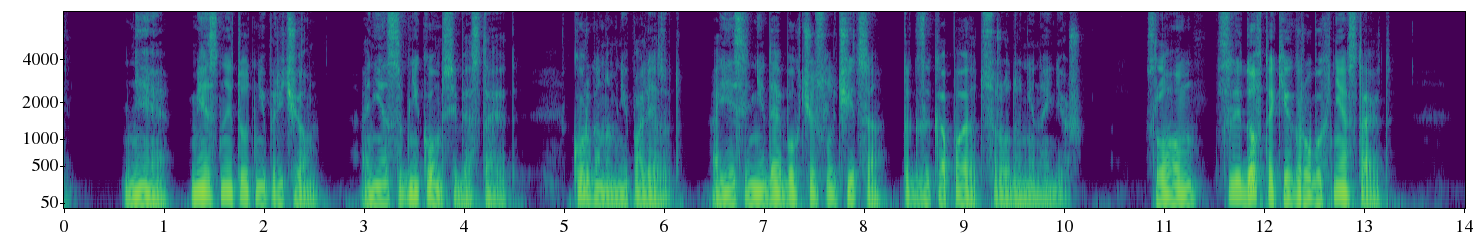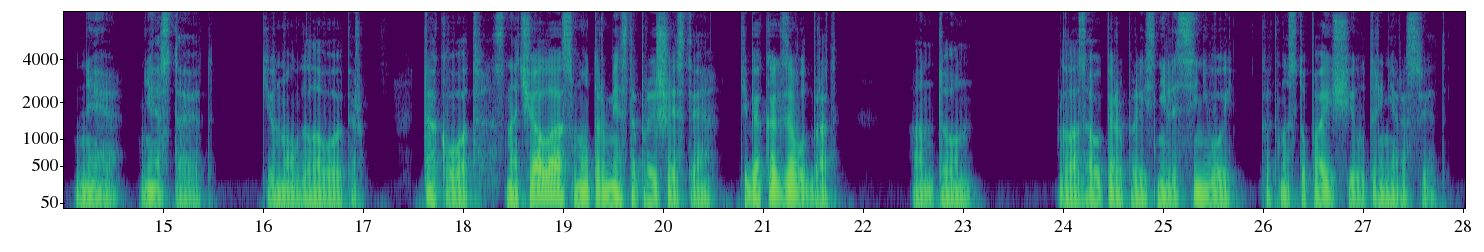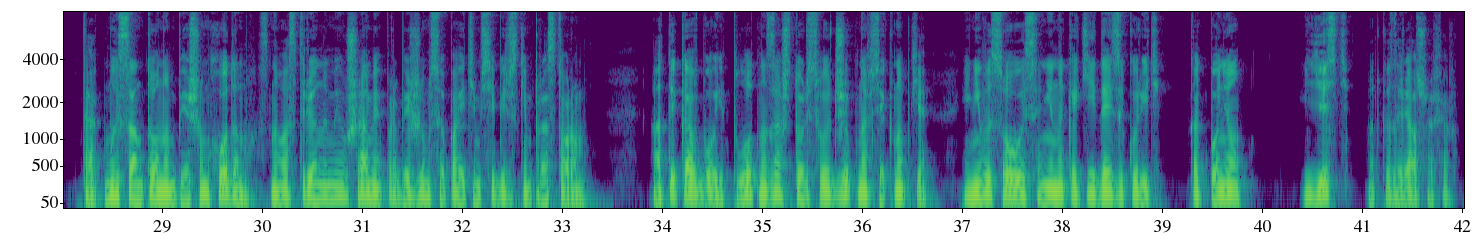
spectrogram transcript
Не, местные тут ни при чем. Они особняком себя ставят. К органам не полезут. А если, не дай бог, что случится, так закопают, сроду не найдешь. Словом, следов таких грубых не оставят. Не, не оставят, кивнул головой опер. Так вот, сначала осмотр места происшествия. Тебя как зовут, брат? Антон. Глаза опера прояснились синевой, как наступающий утренний рассвет. Так, мы с Антоном пешим ходом, с навостренными ушами пробежимся по этим сибирским просторам. А ты, ковбой, плотно зашторь свой джип на все кнопки и не высовывайся ни на какие дай закурить. Как понял? Есть, откозырял шофер.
